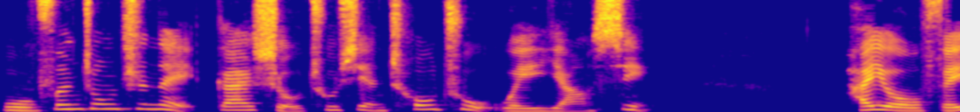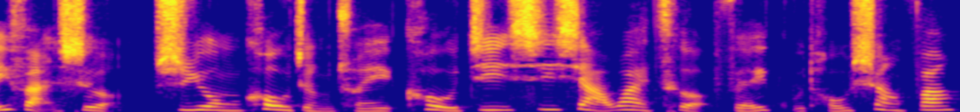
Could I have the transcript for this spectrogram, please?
五分钟之内该手出现抽搐为阳性。还有腓反射，是用叩枕锤叩击膝下外侧腓骨头上方，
